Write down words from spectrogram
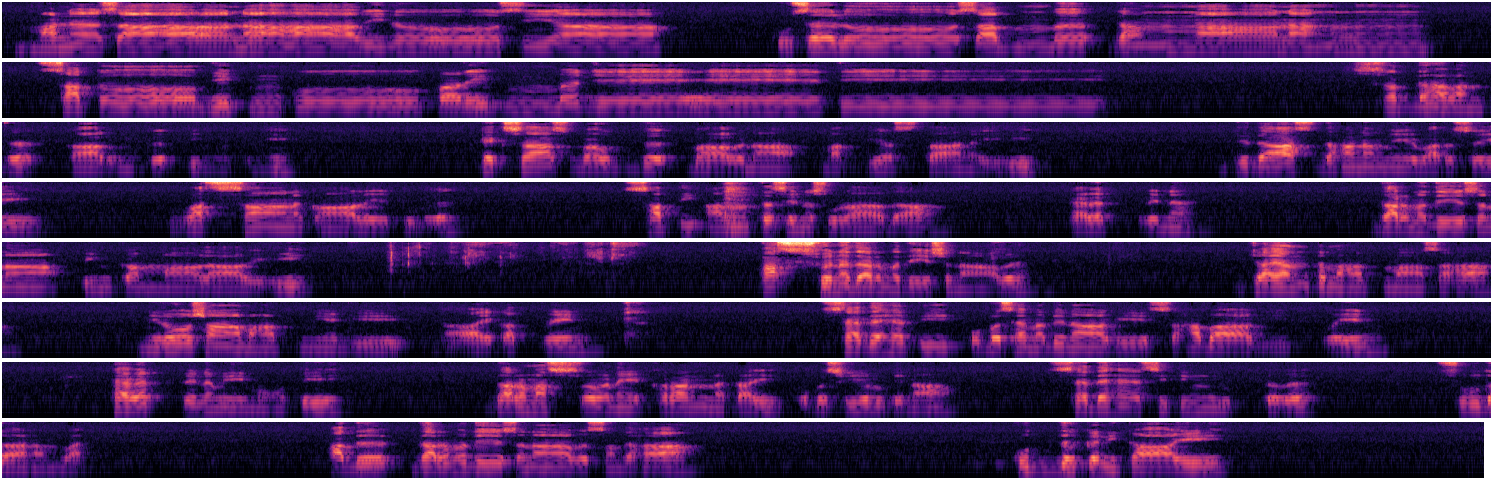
මනසානාවිලෝසියා කුසලෝ සබ්බ දම්මානං සතෝභික්කු පරිබ්බජේති. ශ්‍රද්ධාවන්ත කාරුණික පින්වතුනේ ටෙක්සාස් බෞද්ධ භාවනා මධ්‍යස්ථානයෙහි දෙදස් දහනම්මේ වර්සයේ වස්සාන කාලය තුළ සති අන්ත සෙනසුරාදා පැවැත්වෙන ධර්මදේශනා පින්කම්මාලාවෙහි පස්වන ධර්මදේශනාව ජයන්ත මහත්මා සහ නිරෝෂා මහත්මියගේ දායකත්වයෙන් සැදැහැති ඔබ සැම දෙනාගේ සහභාගීවයෙන් පැවැත්වෙන මේ මොහොතේ ධර්මශ්‍රවනය කරන්නටයි ඔබ සියලු දෙනා සැදැහැ සිතින් යුක්තව සූදානම් වන්. අද ධර්මදේශනාව සඳහා කුද්ධක නිකායේ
